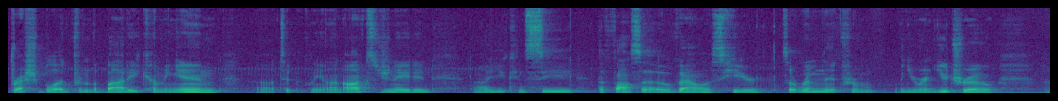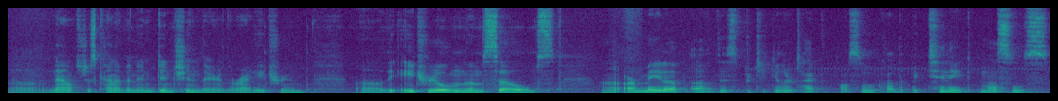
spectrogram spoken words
fresh blood from the body coming in, uh, typically unoxygenated. Uh, you can see the fossa ovalis here. It's a remnant from when you were in utero. Uh, now it's just kind of an indention there in the right atrium. Uh, the atrial themselves uh, are made up of this particular type of muscle called the pectinate muscles.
